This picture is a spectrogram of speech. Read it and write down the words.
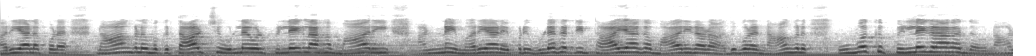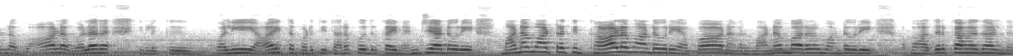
மரியாதை போல நாங்களும் உமக்கு தாழ்ச்சி உள்ளவள் பிள்ளைகளாக மாறி அன்னை மரியாதை எப்படி உலகத்தின் தாயாக மாறினாலும் அதுபோல் நாங்களும் உமக்கு பிள்ளைகளாக இந்த நாளில் வாழ வளர எங்களுக்கு வழியை ஆயத்தப்படுத்தி தரப்போவதற்காக நன்றி ஆண்டவரே. மனமாற்றத்தின் காலம் ஆண்டவரே. அப்பா நாங்கள் மனமாறம் ஆண்டவரே. அப்பா அதற்காக தான் இந்த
